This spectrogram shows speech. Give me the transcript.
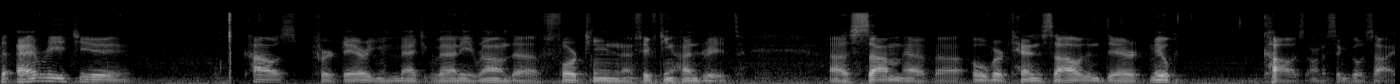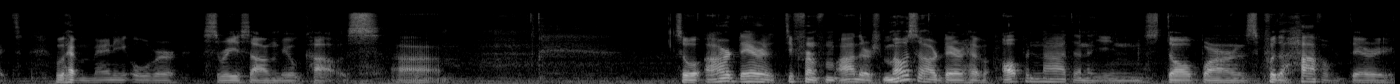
The average uh, cows per dairy in Magic Valley around uh, 14, 1500. Uh, uh, some have uh, over 10,000 dairy milk cows on a single site. We have many over 3,000 milk cows. Um, so our dairy is different from others. Most our dairy have open nut and in stall barns, put half of dairy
